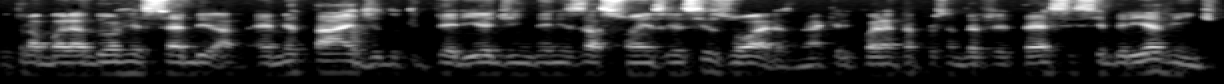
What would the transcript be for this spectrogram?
O trabalhador recebe é metade do que teria de indenizações rescisórias, né? Aquele 40% da FGTS receberia 20.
